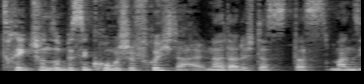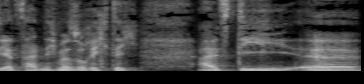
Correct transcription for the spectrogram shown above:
trägt schon so ein bisschen komische Früchte halt, ne? Dadurch, dass, dass man sie jetzt halt nicht mehr so richtig als die äh,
